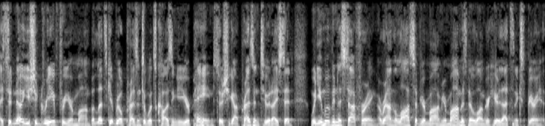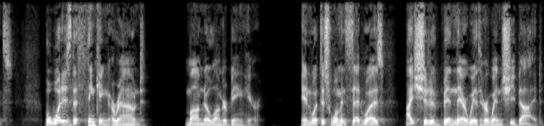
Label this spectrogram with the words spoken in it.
I said, no, you should grieve for your mom, but let's get real present to what's causing you your pain. So she got present to it. I said, when you move into suffering around the loss of your mom, your mom is no longer here. That's an experience. But what is the thinking around mom no longer being here? And what this woman said was, I should have been there with her when she died.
